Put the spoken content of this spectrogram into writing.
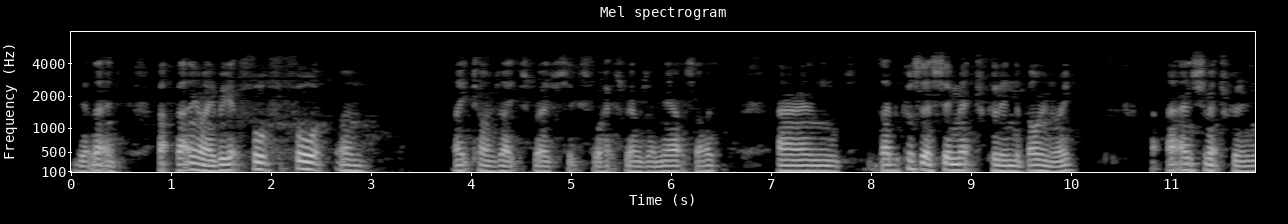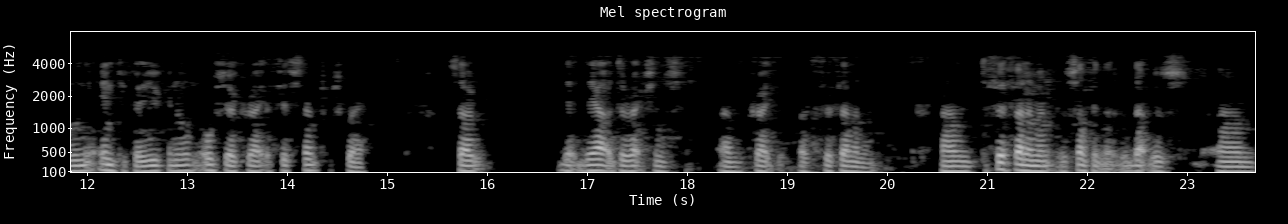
to get that in. But, but anyway, we get four, four um, 8 times 8 squares, 64 hexagrams on the outside. And they, because they're symmetrical in the binary uh, and symmetrical in the integer, you can also create a fifth central square. So the, the outer directions um, create a fifth element. Um, the fifth element was something that, that was um,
